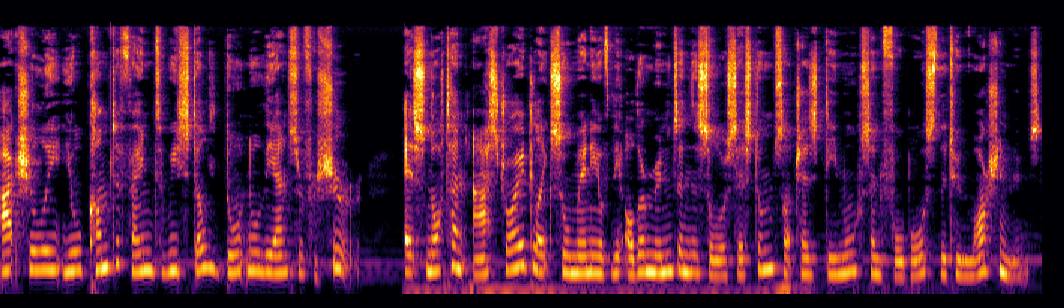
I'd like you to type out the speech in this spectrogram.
Actually, you'll come to find we still don't know the answer for sure. It's not an asteroid like so many of the other moons in the solar system, such as Deimos and Phobos, the two Martian moons,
